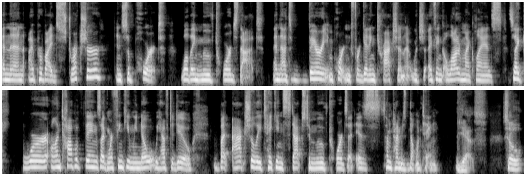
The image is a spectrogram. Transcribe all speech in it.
And then I provide structure and support while they move towards that. And that's very important for getting traction, which I think a lot of my clients, it's like we're on top of things, like we're thinking we know what we have to do but actually taking steps to move towards it is sometimes daunting. Yes. So,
